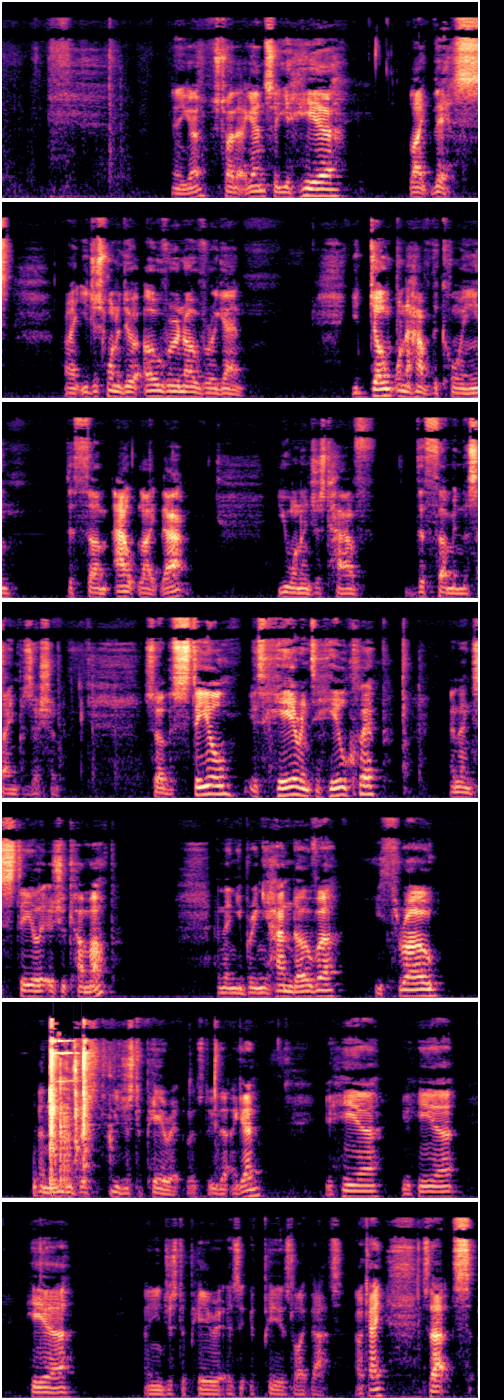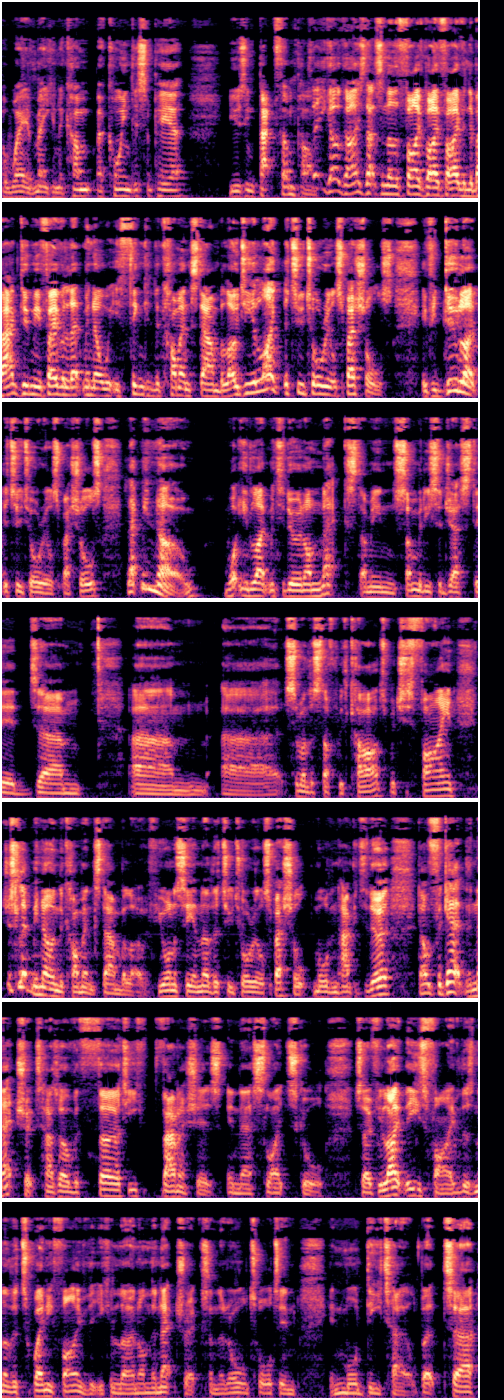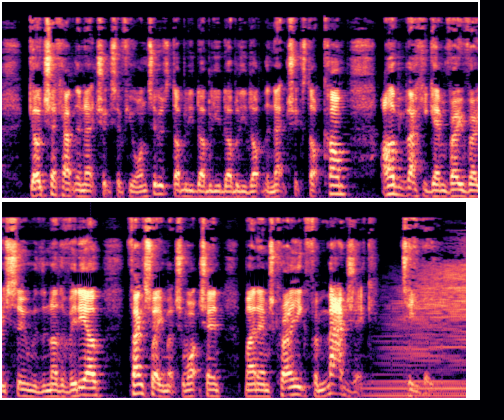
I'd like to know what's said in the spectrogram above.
there you go, let's try that again. So you're here like this, right? You just want to do it over and over again. You don't want to have the coin, the thumb out like that. You want to just have the thumb in the same position. So the steal is here into heel clip and then steal it as you come up. And then you bring your hand over, you throw, and then you just, you just appear it. Let's do that again. You're here, you're here, here, and you just appear it as it appears like that. Okay, so that's a way of making a, a coin disappear using back thumb palm. There you go, guys. That's another 5x5 in the bag. Do me a favour, let me know what you think in the comments down below. Do you like the tutorial specials? If you do like the tutorial specials, let me know what you'd like me to do it on next. I mean, somebody suggested... Um, um, uh, some other stuff with cards, which is fine. Just let me know in the comments down below. If you want to see another tutorial special, more than happy to do it. Don't forget, the Netrix has over 30 vanishes in their Sleight School. So if you like these five, there's another 25 that you can learn on the Netrix, and they're all taught in, in more detail. But uh, go check out the Netrix if you want to. It's www.thenetrix.com. I'll be back again very, very soon with another video. Thanks very much for watching. My name's Craig from Magic TV.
